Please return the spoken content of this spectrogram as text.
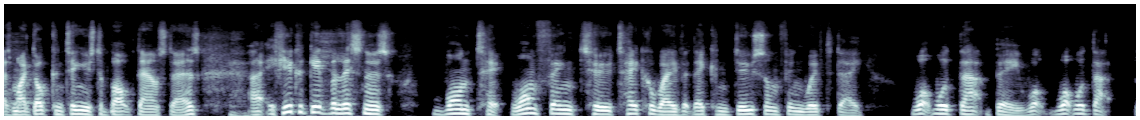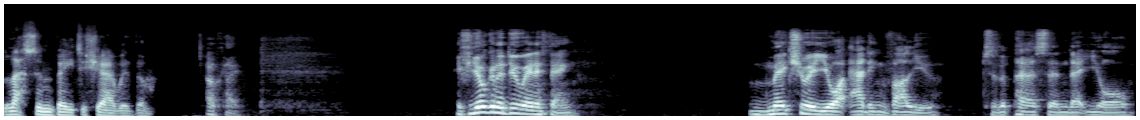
As my dog continues to bark downstairs, uh, if you could give the listeners one tip, one thing to take away that they can do something with today, what would that be? What what would that lesson be to share with them? Okay. If you're going to do anything, make sure you are adding value to the person that you're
